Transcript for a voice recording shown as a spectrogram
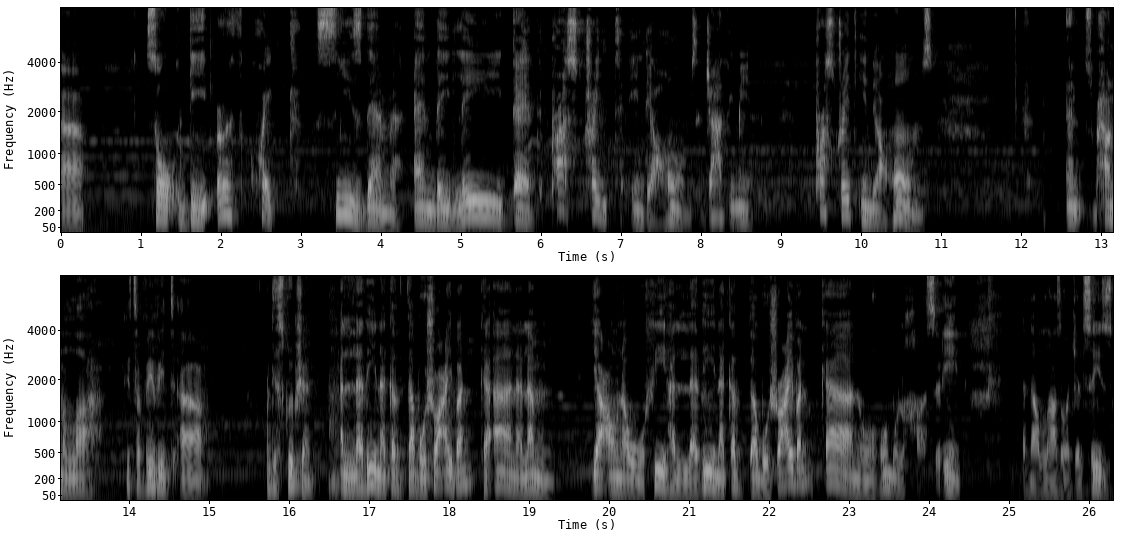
uh, so the earthquake seized them and they lay dead, prostrate in their homes. Jathimin, prostrate in their homes. And subhanallah, it's a vivid uh, description الذين كذبوا شعيبا كأن لم يعنوا فيها الذين كذبوا شعيبا كانوا هم الخاسرين and Allah Azza wa Jal says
